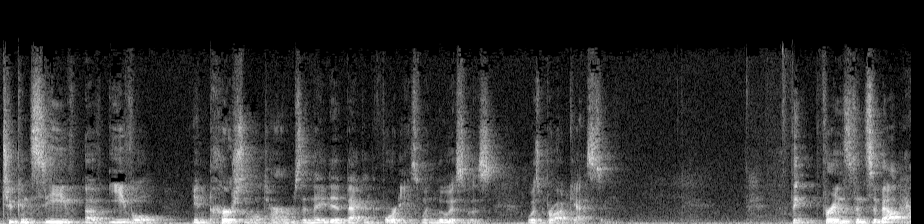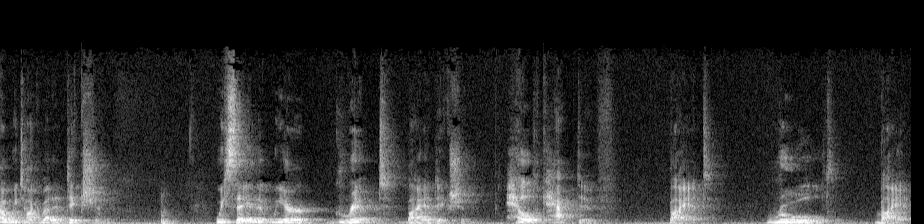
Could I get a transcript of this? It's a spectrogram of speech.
to conceive of evil in personal terms than they did back in the 40s when Lewis was was broadcasting. Think, for instance, about how we talk about addiction. We say that we are gripped by addiction, held captive by it, ruled by it.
